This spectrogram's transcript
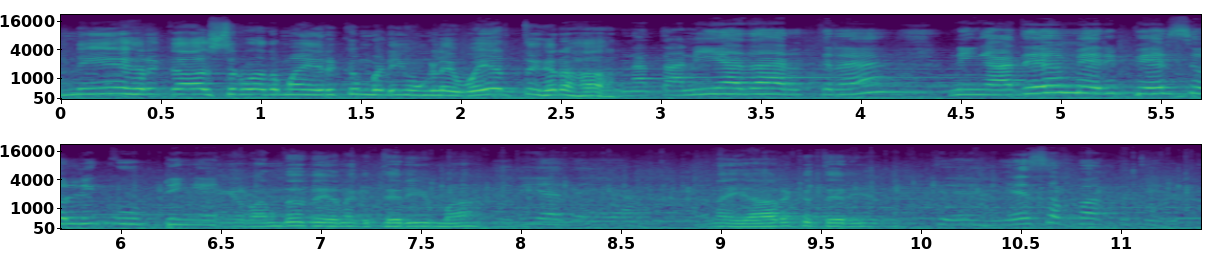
அநேகருக்கு ஆசீர்வாதமா இருக்கும்படி உங்களை உயர்த்துகிறார். நான் தனியாக தான் இருக்கிறேன். நீங்கள் அதே மாரி பேர் சொல்லி கூப்பிட்டீங்க. நீங்க வந்தது எனக்கு தெரியுமா? தெரியாதையா? ஆனா யாருக்கு தெரியும்? ஏசப்பாக்கு தெரியும்.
